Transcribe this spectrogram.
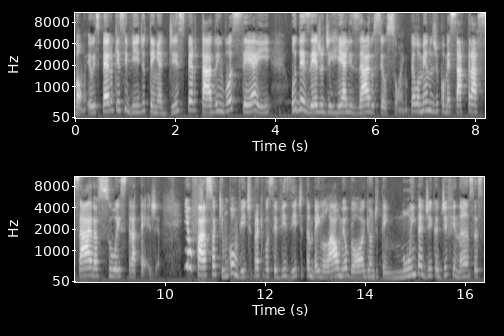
Bom, eu espero que esse vídeo tenha despertado em você aí o desejo de realizar o seu sonho, pelo menos de começar a traçar a sua estratégia. E eu faço aqui um convite para que você visite também lá o meu blog, onde tem muita dica de finanças,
